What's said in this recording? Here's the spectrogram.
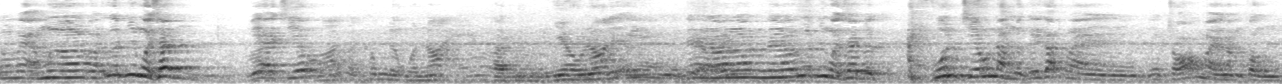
con mẹ mưa còn ướt như ngoài sân. Ai chiếu. nói còn không được một loại Thật. nhiều là nó, nó, nó ướt như ngoài sân được. Cuốn chiếu nằm được cái góc này chó mày nằm cùng.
